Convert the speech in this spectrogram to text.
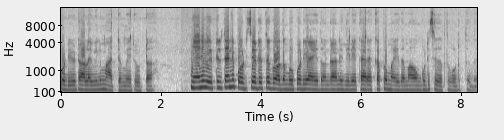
പൊടിയുടെ അളവിൽ മാറ്റം വരും കേട്ടോ ഞാൻ വീട്ടിൽ തന്നെ പൊടിച്ചെടുത്ത ഗോതമ്പ് പൊടി ആയതുകൊണ്ടാണ് ഇതിലേക്ക് അരക്കപ്പ് മൈദമാവും കൂടി ചേർത്ത് കൊടുത്തത്.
